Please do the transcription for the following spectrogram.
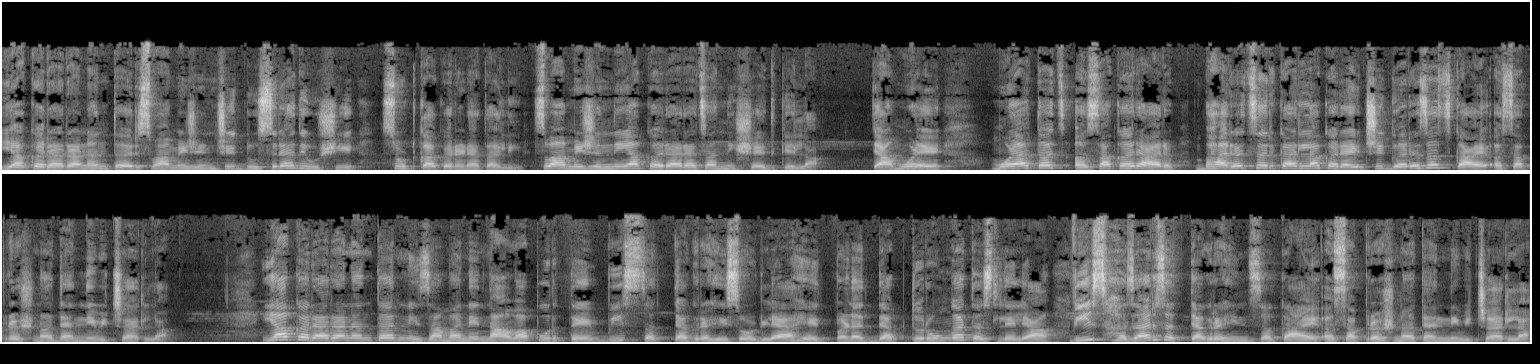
या करारानंतर स्वामीजींची दुसऱ्या दिवशी सुटका करण्यात आली. स्वामीजींनी या कराराचा निषेध केला. त्यामुळे मुळातच असा करार भारत सरकारला करायची गरजच काय असा प्रश्न त्यांनी विचारला. या करारानंतर निजामाने नावापुरते वीस सत्याग्रही सोडले आहेत पण अद्याप तुरुंगात असलेल्या वीस हजार सत्याग्रहींचं काय असा प्रश्न त्यांनी विचारला.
